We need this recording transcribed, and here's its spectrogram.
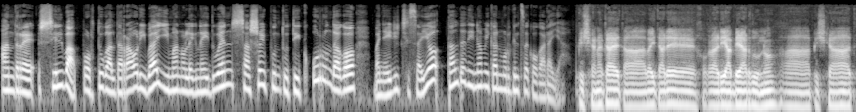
Andre Silva Portugaldarra hori bai Imanolek nahi duen sasoi puntutik urrun dago, baina iritsi zaio talde dinamikan murgiltzeko garaia. Pixkanaka eta baita ere jokalaria behar du, no? A, pixkat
